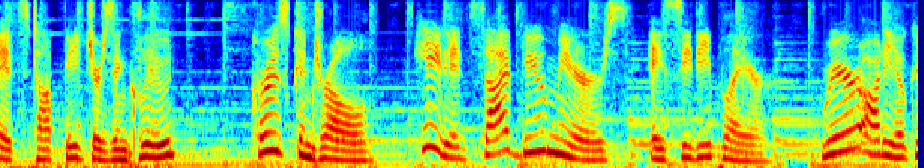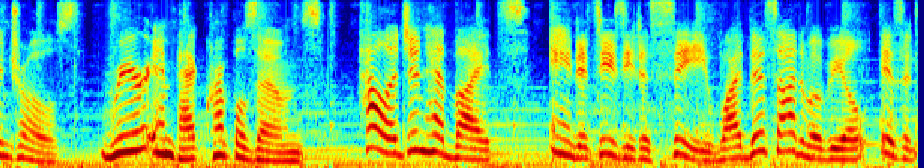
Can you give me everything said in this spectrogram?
Its top features include cruise control, heated side view mirrors, a CD player, rear audio controls, rear impact crumple zones, halogen headlights, and it's easy to see why this automobile is an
